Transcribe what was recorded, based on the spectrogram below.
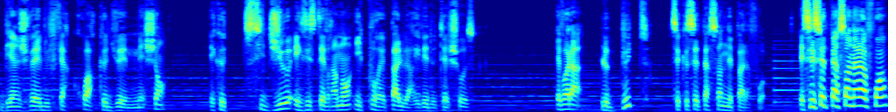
Bien je vais lui faire croire que Dieu est méchant et que si Dieu existait vraiment, il ne pourrait pas lui arriver de telles choses. Et voilà, le but, c'est que cette personne n'ait pas la foi. Et si cette personne a la foi,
